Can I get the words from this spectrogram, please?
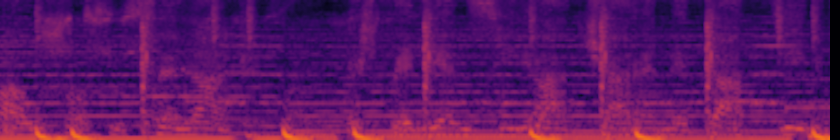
Pauso zuzenak Esperientzia txarrenetatik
